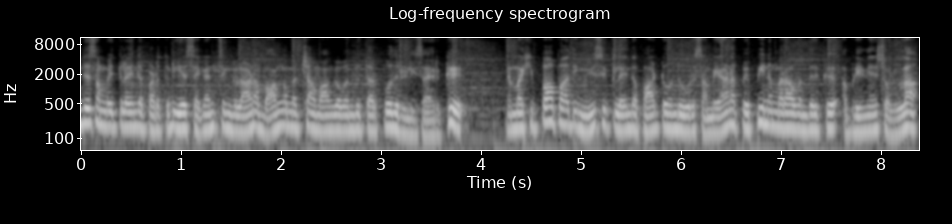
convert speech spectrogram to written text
இந்த சமயத்தில் இந்த படத்துடைய செகண்ட் சிங்கிளான வாங்க மச்சான் வாங்க வந்து தற்போது ரிலீஸ் ஆயிருக்கு. நம்ம ஹிப்பா பாதி மியூசிக்கில் இந்த பாட்டு வந்து ஒரு செமையான பெப்பி நம்பராக வந்திருக்கு அப்படின்னே சொல்லலாம்.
